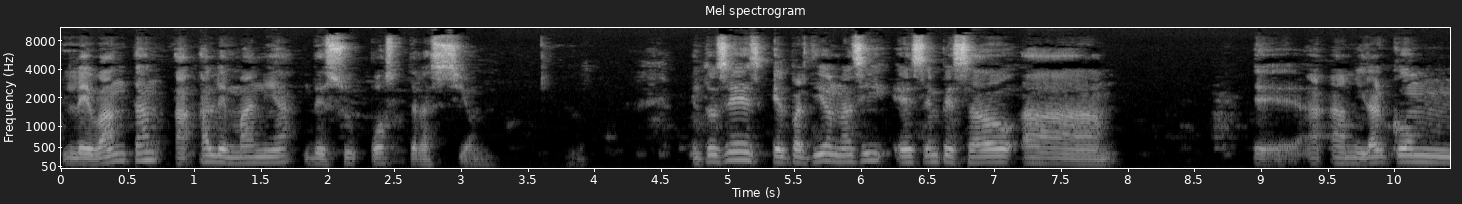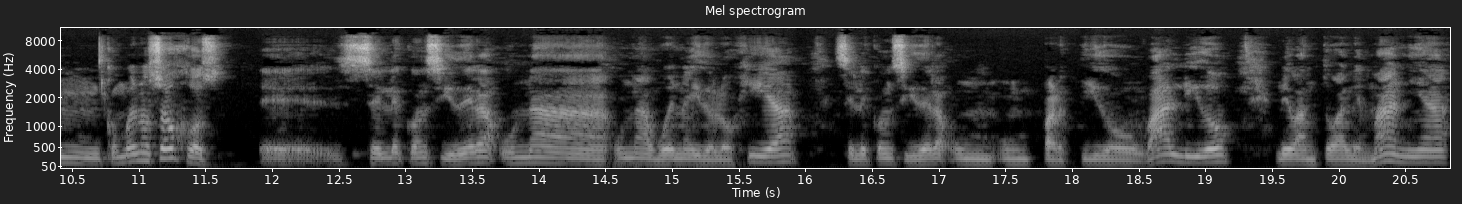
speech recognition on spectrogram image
Levantan a Alemania de su postración. Entonces, el partido nazi es empezado a, eh, a, mirar con, buenos ojos. Eh, se le considera una, buena ideología, se le considera un, partido válido, levantó Alemania,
